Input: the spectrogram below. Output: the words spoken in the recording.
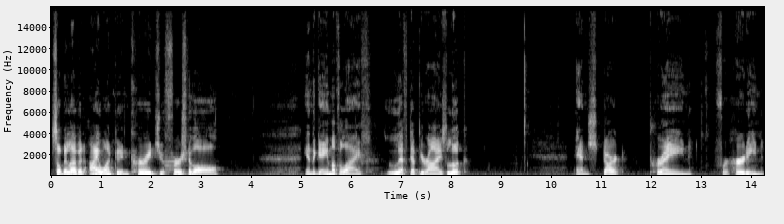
So, beloved, I want to encourage you, first of all, in the game of life, lift up your eyes, look, and start praying for hurting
